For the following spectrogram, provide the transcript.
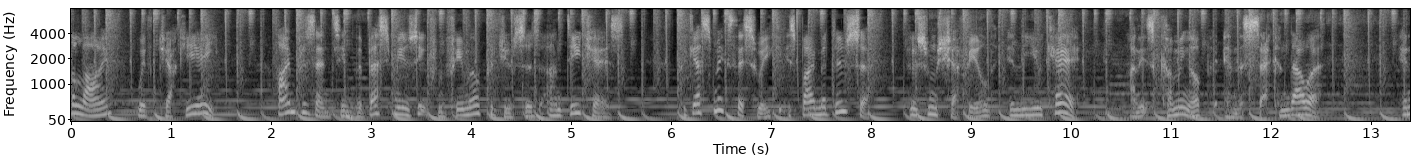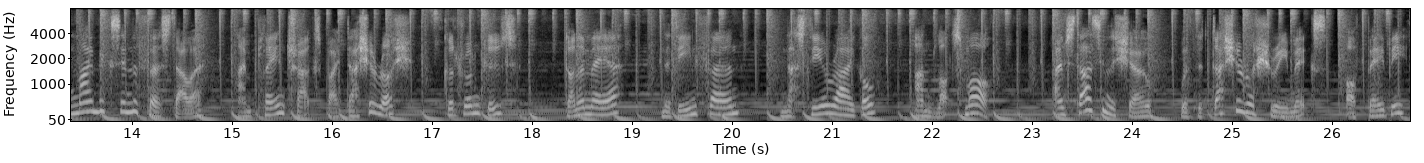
the Line with Jackie E. I'm presenting the best music from female producers and DJs. The guest mix this week is by Medusa, who's from Sheffield in the UK, and it's coming up in the second hour. In my mix in the first hour, I'm playing tracks by Dasha Rush, Gudrun Gut, Donna Mayer, Nadine Fern, Nasty Rigel, and lots more. I'm starting the show with the Dasha Rush remix of Baby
